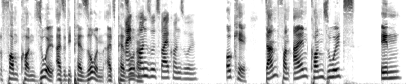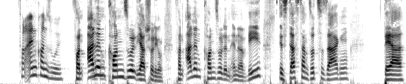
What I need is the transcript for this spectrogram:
vom Konsul, also die Person als Ein Persona. Konsul, zwei Konsul. okay, dann von allen Konsuls in Von allen Konsul. Von allen Konsul, ja, Entschuldigung, von allen Konsul in NRW ist das dann sozusagen der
